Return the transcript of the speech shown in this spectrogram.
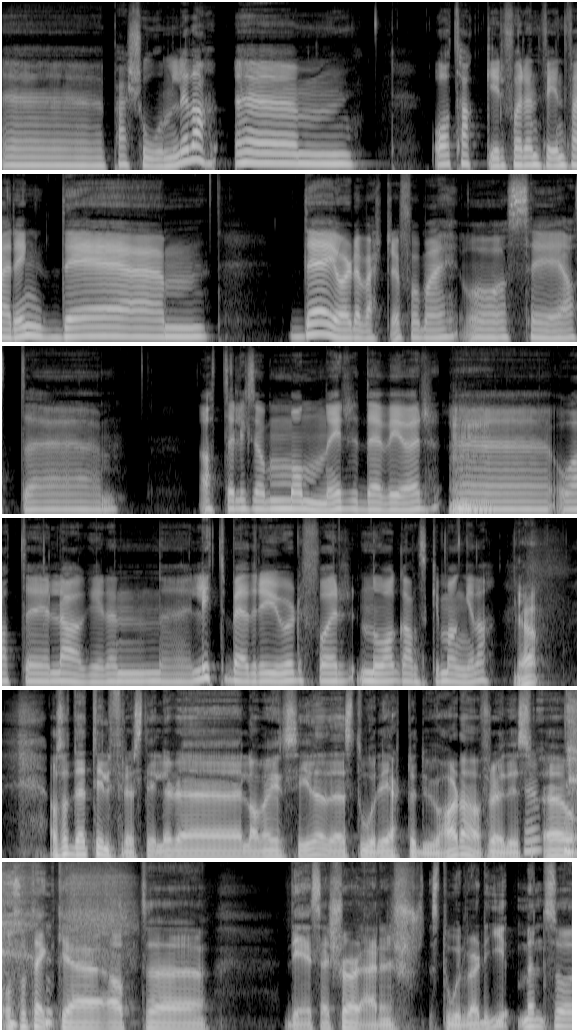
eh, personlig, da. Um, og takker for en fin feiring. Det, um, det gjør det verdt det for meg å se at, eh, at det liksom monner, det vi gjør. Mm. Og at det lager en eh, litt bedre jul for nå ganske mange, da. Ja. Altså Det tilfredsstiller det, la meg si det, det store hjertet du har, da, Frøydis. Ja. Uh, og så tenker jeg at uh, det i seg sjøl er en stor verdi. Men så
